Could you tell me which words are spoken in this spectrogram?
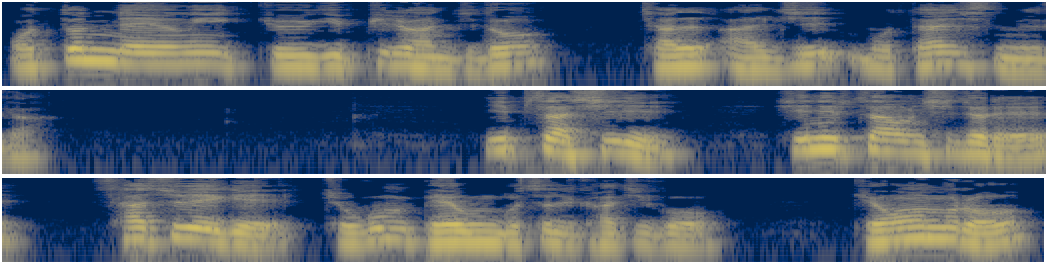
어떤 내용의 교육이 필요한지도 잘 알지 못하였습니다. 입사 시 신입사원 시절에 사수에게 조금 배운 것을 가지고 경험으로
